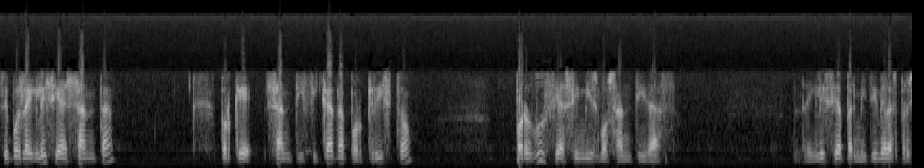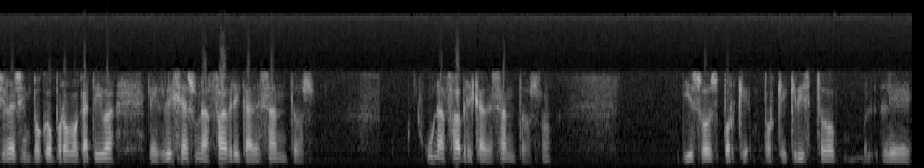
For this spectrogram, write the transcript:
Sí, pues la Iglesia es santa porque santificada por Cristo produce a sí mismo santidad. La Iglesia, permitidme la expresión es un poco provocativa, la Iglesia es una fábrica de santos, una fábrica de santos, ¿no? Y eso es porque, porque Cristo le,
